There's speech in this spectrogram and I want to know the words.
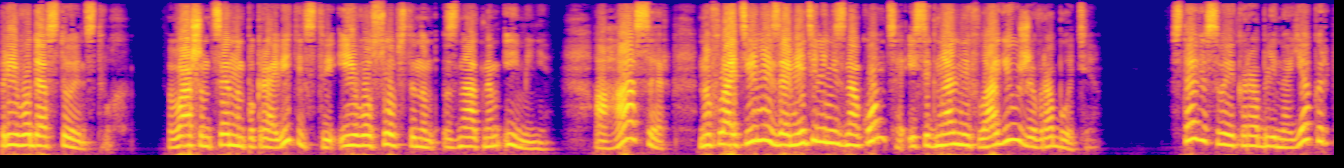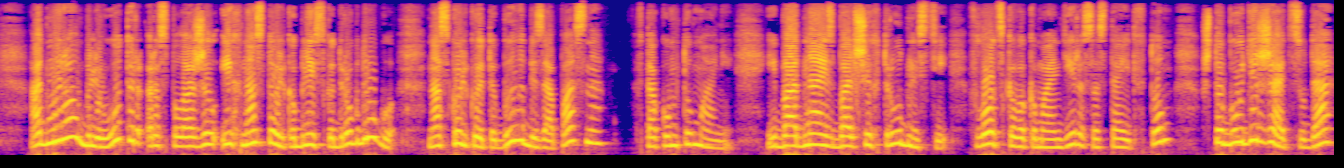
при его достоинствах, вашем ценном покровительстве и его собственном знатном имени». «Ага, сэр, но флотилии заметили незнакомца, и сигнальные флаги уже в работе». Ставя свои корабли на якорь, адмирал Блюотер расположил их настолько близко друг к другу, насколько это было безопасно в таком тумане, ибо одна из больших трудностей флотского командира состоит в том, чтобы удержать суда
